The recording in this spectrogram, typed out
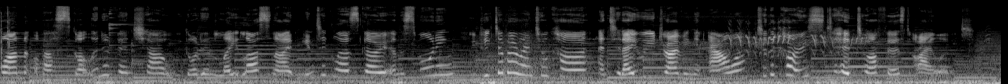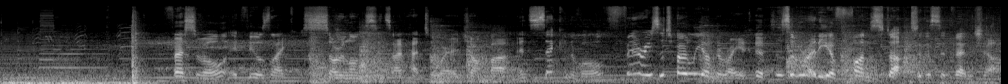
one of our Scotland adventure. We got in late last night into Glasgow and this morning we picked up our rental car and today we're driving an hour to the coast to head to our first island. First of all, it feels like so long since I've had to wear a jumper. And second of all, ferries are totally underrated. There's already a fun start to this adventure.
